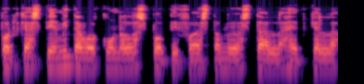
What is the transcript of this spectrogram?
podcastiin, mitä voi kuunnella Spotifysta myös tällä hetkellä.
